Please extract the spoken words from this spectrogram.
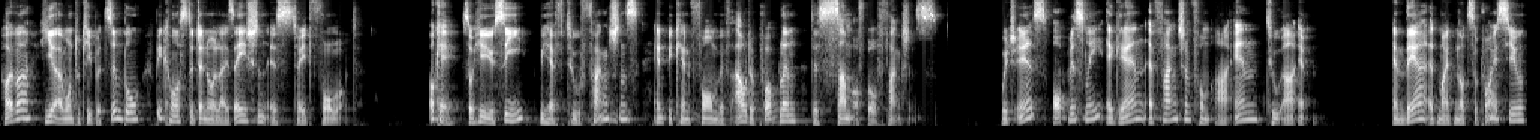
However, here I want to keep it simple, because the generalization is straightforward. Okay, so here you see, we have two functions and we can form without a problem the sum of both functions. Which is, obviously, again a function from Rn to Rm. And there it might not surprise you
